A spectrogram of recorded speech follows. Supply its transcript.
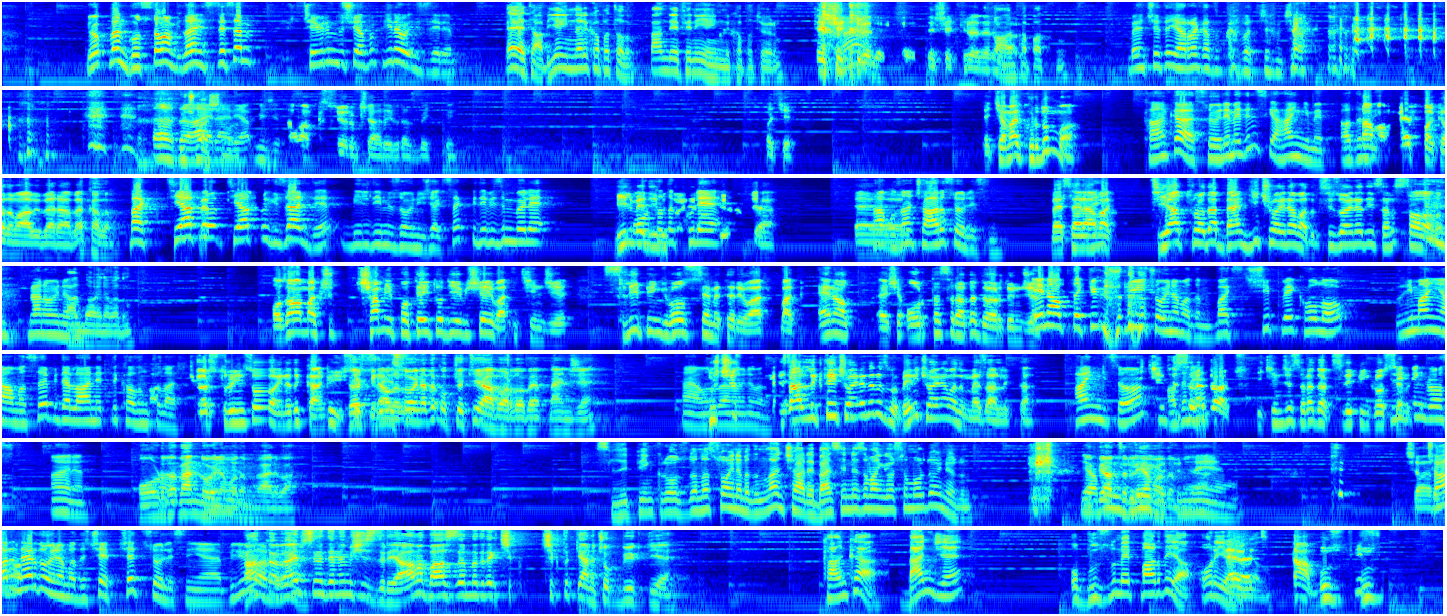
Yok lan ghostlamam. Lan istesem çevrim dışı yapıp yine izlerim. Evet abi yayınları kapatalım. Ben de Efe'nin yayınını kapatıyorum. Teşekkür Ha. ederim. Evet, Teşekkür ederim Şu an abi. kapattım. Ben chat'e yarrak atıp kapatacağım Çağrı. Daha hayır başlama. hayır yapmayacağım. Tamam kısıyorum Çağrı'yı biraz bekleyin. Okey. E Kemal kurdun mu? Kanka söylemediniz ki hangi map adını. Tamam hep bakalım abi beraber. Bakalım. Bak tiyatro tiyatro güzeldi. Bildiğimizi oynayacaksak. Bir de bizim böyle Bilmediğimiz ortada kule. ya. Ee, Tamam o zaman Çağrı söylesin. Mesela Ben- bak tiyatroda ben hiç oynamadım. Siz oynadıysanız salalım. Ben oynadım. Ben de oynamadım. o zaman bak şu Chummy Potato diye bir şey var ikinci. Sleeping Rose Cemetery var. Bak en alt e, şey orta sırada dördüncü. En alttaki üçlüyü hiç oynamadım. Bak Shipwreck Hollow, Liman Yağması bir de lanetli kalıntılar. Cursed Ruins'i oynadık kanka yüksek Rings'i binaları. oynadık o kötü ya bu arada o ben- bence. Ha onu ben Burçsuz- oynamadım. Mezarlıkta hiç oynadınız mı? Ben hiç oynamadım mezarlıkta. Hangisi o? İkinci Adı sıra ne? 4. İkinci sıra 4. Sleeping Rose Cemetery. Sleeping Rose. Aynen. Orada Ha, ben de oynamadım galiba. Sleeping Rose'da nasıl oynamadın lan Çare? Ben seni ne zaman görsem orada oynuyordun. Hep bu hatırlayamadım götünden ya. Çağrı, Çağrı nerede oynamadı? Chat, chat söylesin ya. Biliyorlar. Kanka hepsini denemişizdir ya ama bazılarında direkt çık- çıktık yani çok büyük diye. Kanka bence o buzlu map vardı ya orayı Evet. oynayalım. Tamam buz, buz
